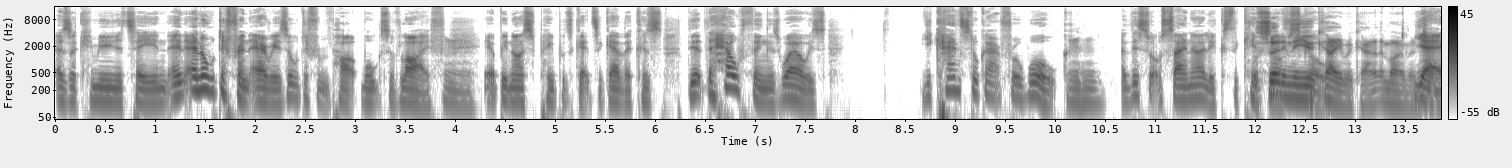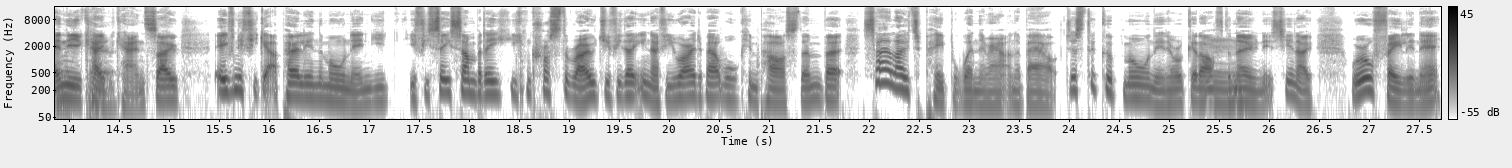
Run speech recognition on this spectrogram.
as a community and, and, and all different areas, all different part walks of life. Mm. It'll be nice for people to get together because the the health thing as well is you can still go out for a walk. Mhm. Uh, This is what I was saying earlier because the Well, kids. are certainly in the school. UK we can at the moment. Yeah, in the UK Yeah. we can. So even if you get up early in the morning, you if you see somebody, you can cross the road. If you don't, you know, if you're worried about walking past them, but say hello to people when they're out and about. Just a good morning or a good Mm. afternoon. It's you know we're all feeling it,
